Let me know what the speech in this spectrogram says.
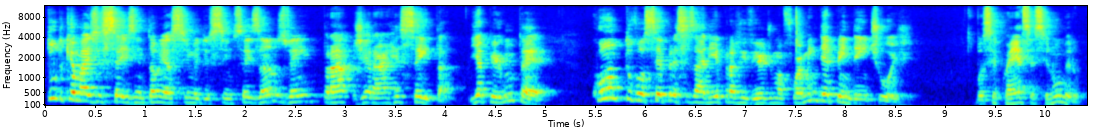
Tudo que é mais de seis então e acima de cinco, seis anos vem para gerar receita. E a pergunta é, Quanto você precisaria para viver de uma forma independente hoje? Você conhece esse número?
